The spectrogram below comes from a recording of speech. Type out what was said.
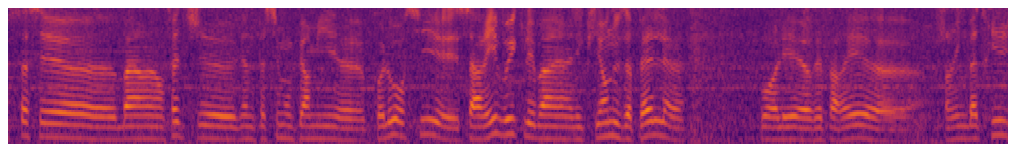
ça c'est. ben, en fait, je viens de passer mon permis poids lourd aussi et ça arrive, oui, que les, ben, les clients nous appellent pour aller euh, réparer, euh, changer une batterie,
